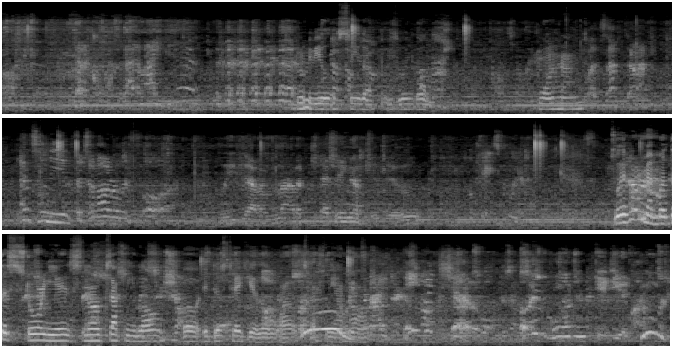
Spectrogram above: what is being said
tock. Is that a right here? I'm gonna be able to see that, but he's only got one hand. What's up, Doc? Me in for tomorrow at four. We've got a lot of catching up to do. Okay, it's clear. So if I remember, this story is not exactly long, but it does take you a little while, especially on Ooh, it's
